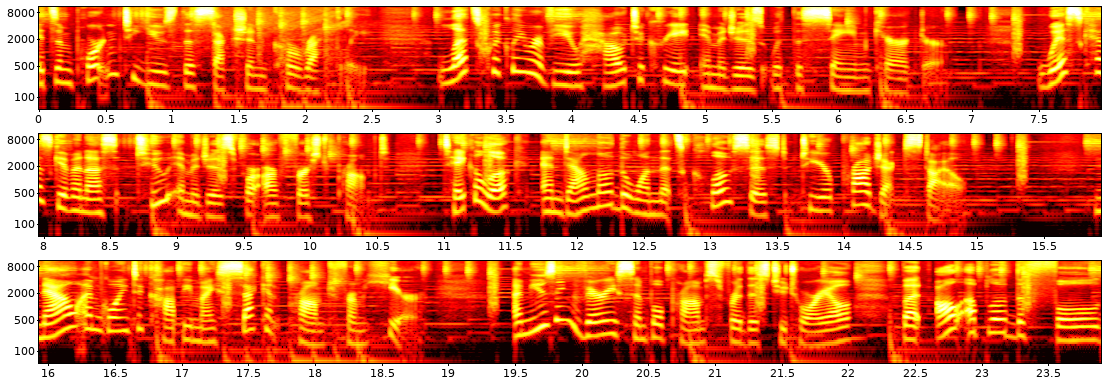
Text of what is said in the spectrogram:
it's important to use this section correctly. Let's quickly review how to create images with the same character. Whisk has given us two images for our first prompt. Take a look and download the one that's closest to your project style. Now I'm going to copy my second prompt from here. I'm using very simple prompts for this tutorial, but I'll upload the full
